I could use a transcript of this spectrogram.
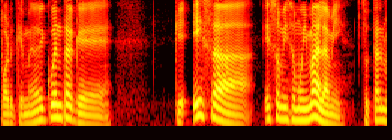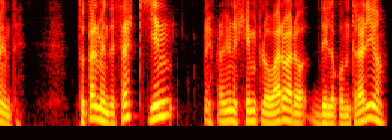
porque me doy cuenta que, que esa, eso me hizo muy mal a mí. Totalmente. Totalmente. ¿Sabes quién es para mí un ejemplo bárbaro de lo contrario?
